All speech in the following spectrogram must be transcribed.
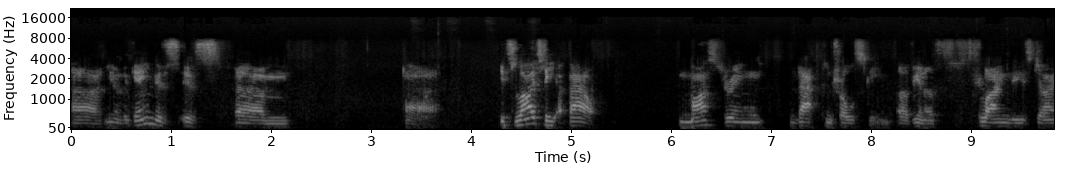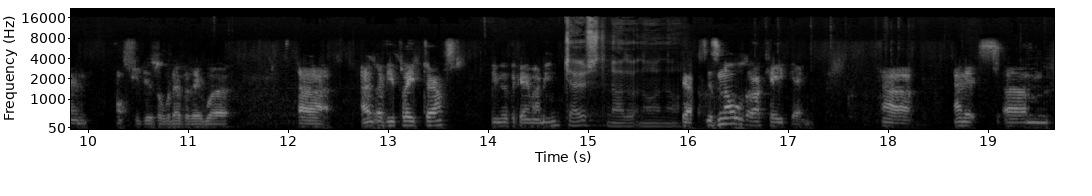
uh, you know the game is is um, uh, it's largely about mastering that control scheme of you know flying these giant ostriches or whatever they were. Uh, have you played Joust? You know the game I mean? Joust? No, I don't know. No. Yeah, it's an old arcade game, uh, and it's um,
